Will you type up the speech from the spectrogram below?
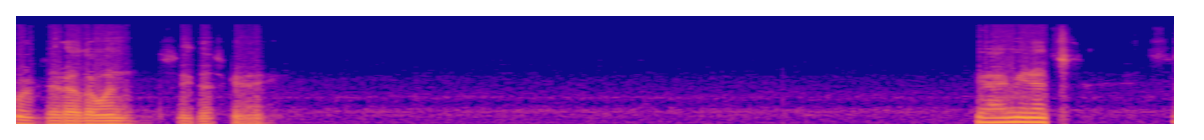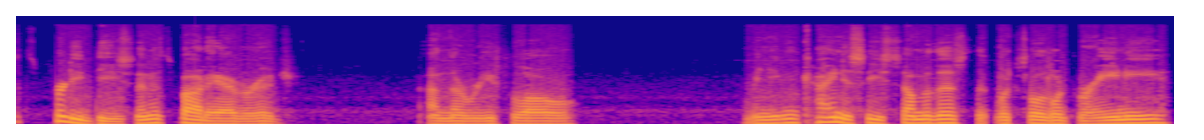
Where's that other one? Let's see this guy. Yeah, I mean it's, pretty decent. It's about average on the reflow. I mean, you can kind of see some of this that looks a little grainy.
